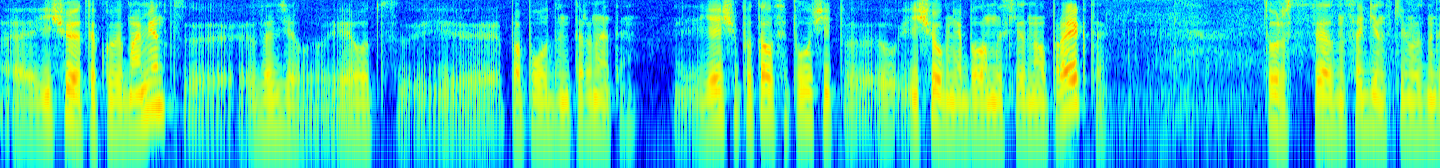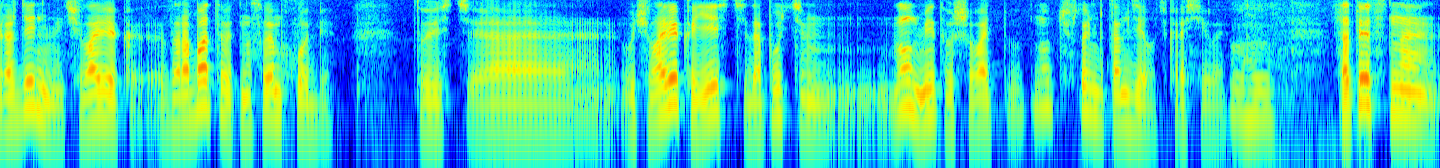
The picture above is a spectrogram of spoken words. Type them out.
э, еще я такой момент э, задел. Я вот э, по поводу интернета. Я еще пытался получить... э, Еще у меня была мысль одного проекта, тоже связано с агентскими вознаграждениями. Человек зарабатывает на своем хобби. То есть э, у человека есть, допустим, ну, он умеет вышивать, ну, что-нибудь там делать красивое. Мгм. Соответственно,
